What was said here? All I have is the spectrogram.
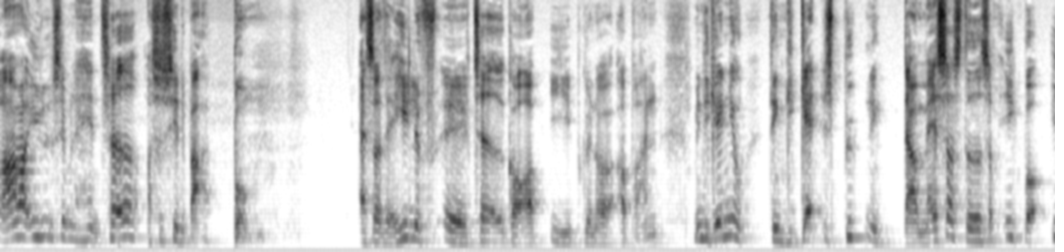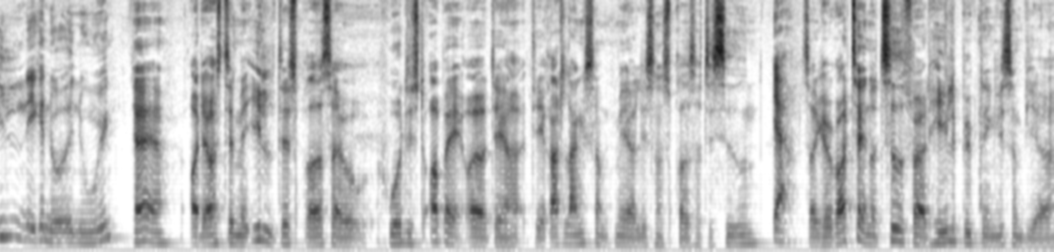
rammer ilden simpelthen taget, og så siger det bare bum. Altså det hele øh, taget går op i begynder at brænde. Men igen jo, det er en gigantisk bygning. Der er masser af steder, som ikke, hvor ilden ikke er nået endnu. Ikke? Ja, ja. Og det er også det med ild, det spreder sig jo hurtigst opad, og det er, det er ret langsomt med at ligesom sprede sig til siden. Ja. Så det kan jo godt tage noget tid, før at hele bygningen ligesom bliver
